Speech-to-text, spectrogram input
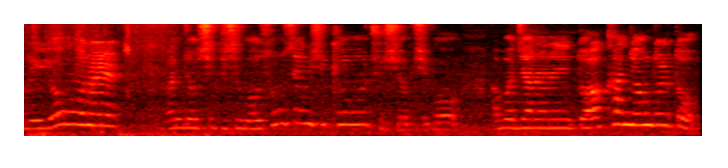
우리 영혼을 만족시키시고 소생시켜 주시옵시고 아버지 하나님 또 악한 영들도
